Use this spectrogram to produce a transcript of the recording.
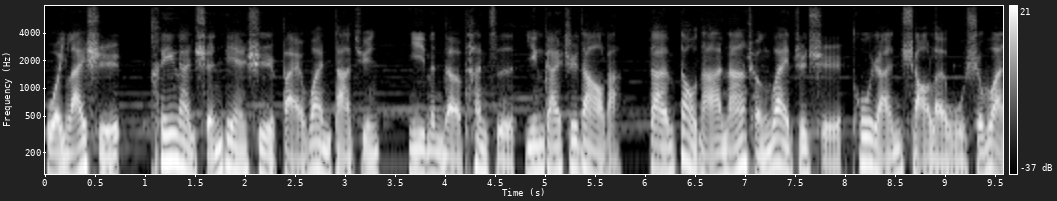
我来时，黑暗神殿是百万大军，你们的探子应该知道吧？但到达南城外之时，突然少了五十万，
